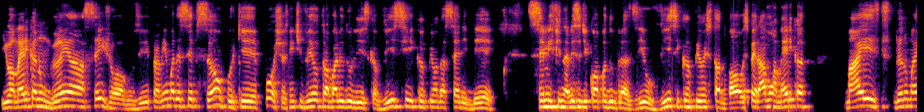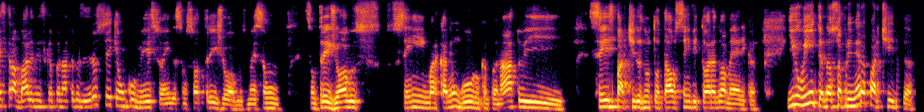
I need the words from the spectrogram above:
E o América não ganha seis jogos. E para mim é uma decepção, porque, poxa, a gente vê o trabalho do Lisca, vice-campeão da Série B, semifinalista de Copa do Brasil, vice-campeão estadual. Esperavam o América mais dando mais trabalho nesse campeonato brasileiro. Eu sei que é um começo ainda, são só três jogos, mas são, são três jogos sem marcar nenhum gol no campeonato e seis partidas no total sem vitória do América. E o Inter, na sua primeira partida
